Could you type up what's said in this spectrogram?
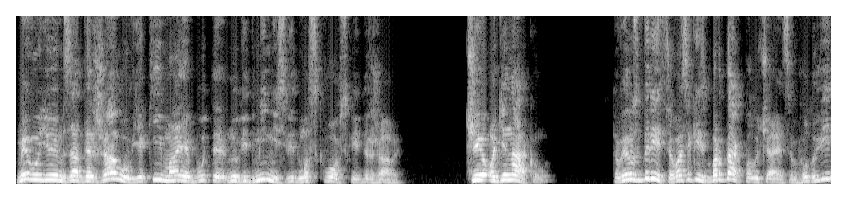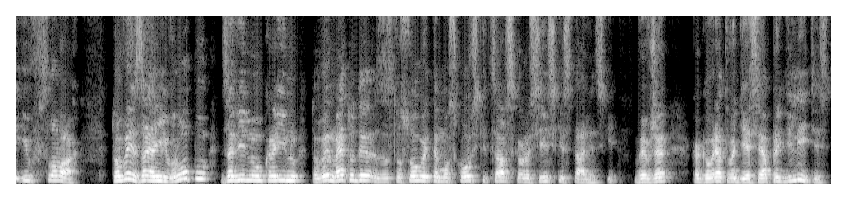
Ми воюємо за державу, в якій має бути ну, відмінність від Московської держави. Чи однаково? То ви розберіться, у вас якийсь бардак виходить в голові і в словах. То ви за Європу, за вільну Україну, то ви методи застосовуєте московські, царсько-російські, сталінські. Ви вже як говорять в Одесі, определитесь,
